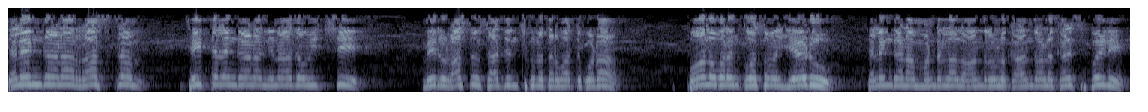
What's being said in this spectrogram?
తెలంగాణ రాష్ట్రం జై తెలంగాణ నినాదం ఇచ్చి మీరు రాష్ట్రం సాధించుకున్న తర్వాత కూడా పోలవరం కోసం ఏడు తెలంగాణ మండలాలు ఆంధ్రలోకి ఆంధ్రాలో కలిసిపోయినాయి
